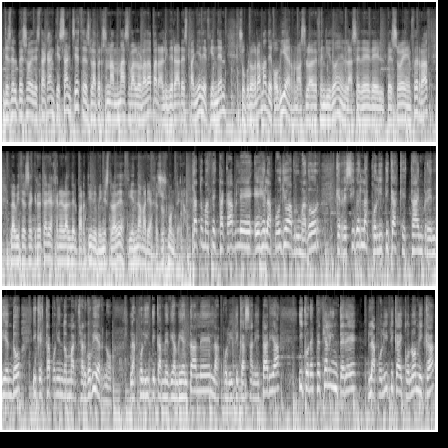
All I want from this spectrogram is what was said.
Desde el PSOE destacan que Sánchez es la persona más valorada para liderar España y defienden su programa de gobierno. Así lo ha defendido en la sede del PSOE en Ferraz la vicesecretaria general del partido y ministra de Hacienda María Jesús Montero. El dato más destacable es el apoyo abrumador que reciben las políticas que está emprendiendo y que está poniendo en marcha el Gobierno. Las políticas medioambientales, las políticas sanitarias y con especial interés la política económica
